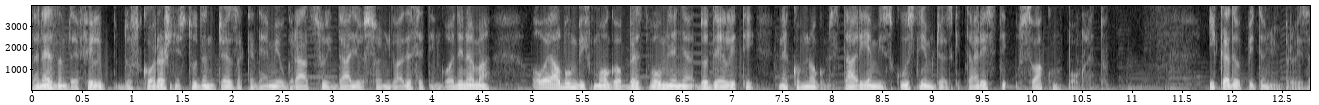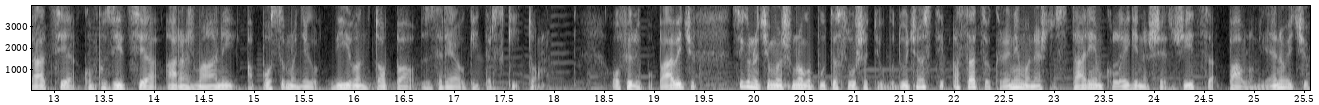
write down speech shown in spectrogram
Da ne znam da je Filip doskorašnji student džez akademije u Gracu i dalje u svojim 20. godinama, ovaj album bih mogao bez dvoumljenja dodeliti nekom mnogom starijem i iskusnijem džez gitaristi u svakom pogledu. I kada je u pitanju improvizacija, kompozicija, aranžmani, a posebno njegov divan, topao, zreo gitarski ton. O Filipu Paviću sigurno ćemo još mnogo puta slušati u budućnosti, a sad se okrenimo nešto starijem kolegi na šest žica, Pavlu Miljenoviću,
